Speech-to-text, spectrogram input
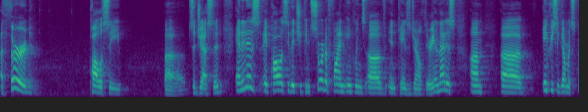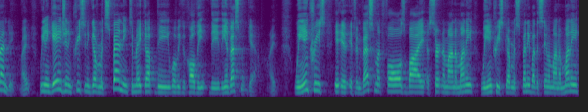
a third policy uh, suggested, and it is a policy that you can sort of find inklings of in Keynes' general theory, and that is um, uh, increasing government spending. Right? We engage in increasing government spending to make up the what we could call the, the, the investment gap right? We increase, if investment falls by a certain amount of money, we increase government spending by the same amount of money,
